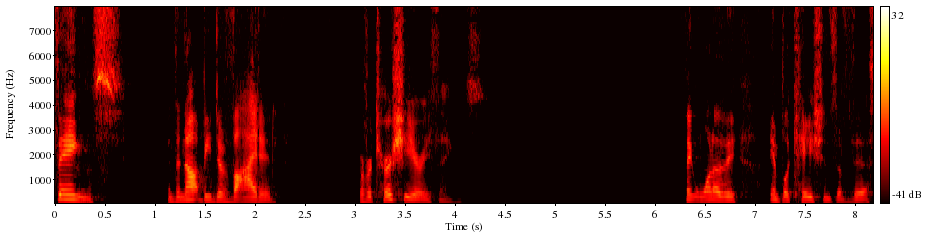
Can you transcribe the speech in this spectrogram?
things, and to not be divided over tertiary things. I think one of the implications of this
